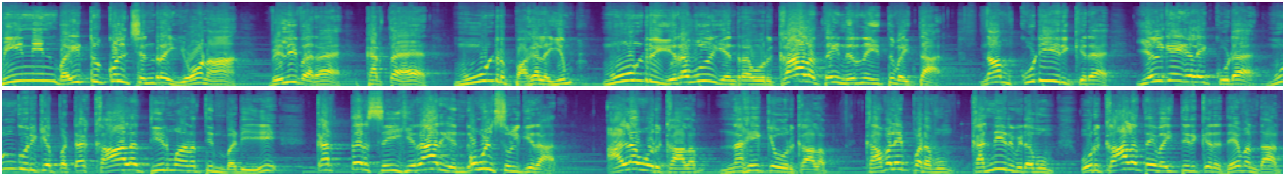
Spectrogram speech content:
மீனின் வயிற்றுக்குள் சென்ற யோனா வெளிவர கர்த்தர் மூன்று பகலையும் மூன்று இரவு என்ற ஒரு காலத்தை நிர்ணயித்து வைத்தார். நாம் குடியிருக்கிற எல்கைகளை கூட முன்குறிக்கப்பட்ட கால தீர்மானத்தின்படி கர்த்தர் செய்கிறார் என்று சொல்கிறார். அள ஒரு காலம் நகைக்க ஒரு காலம். கவலைப்படவும் கண்ணீர் விடவும் ஒரு காலத்தை வைத்திருக்கிற தேவன்தான்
